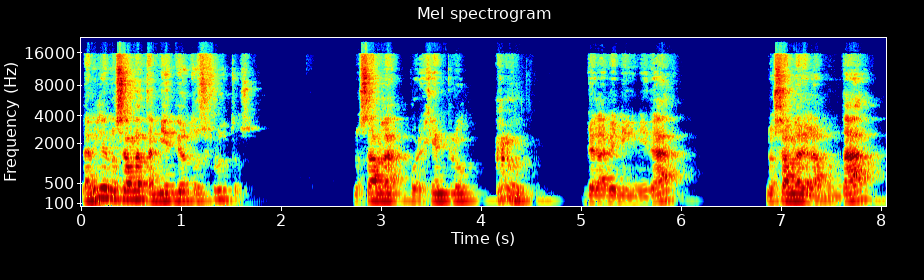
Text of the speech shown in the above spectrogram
la Biblia nos habla también de otros frutos. Nos habla, por ejemplo, de la benignidad, nos habla de la bondad,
